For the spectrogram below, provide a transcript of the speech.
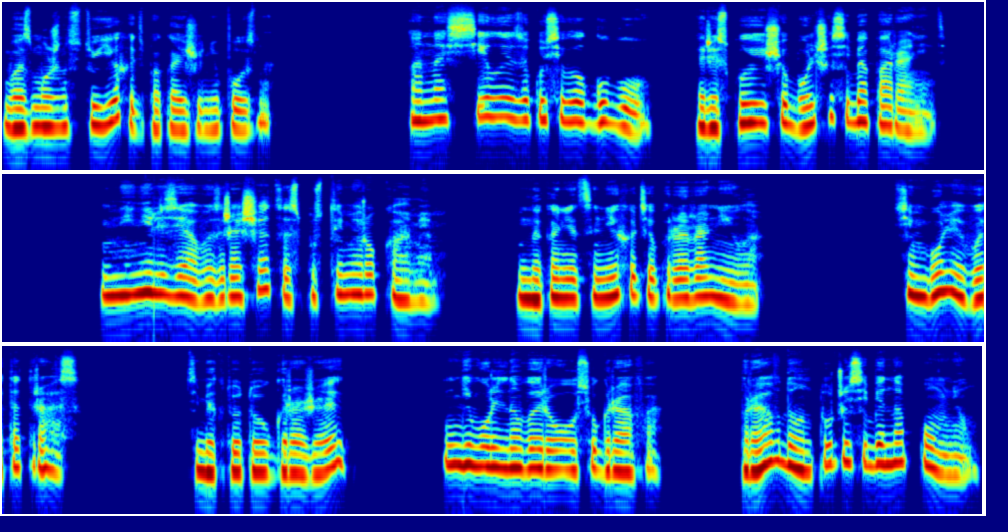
Возможность уехать, пока еще не поздно». Она силой закусила губу, рискуя еще больше себя поранить. «Мне нельзя возвращаться с пустыми руками», наконец нехотя проронила. Тем более в этот раз. «Тебе кто-то угрожает?» Невольно вырвалось у графа. Правда, он тут же себе напомнил,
